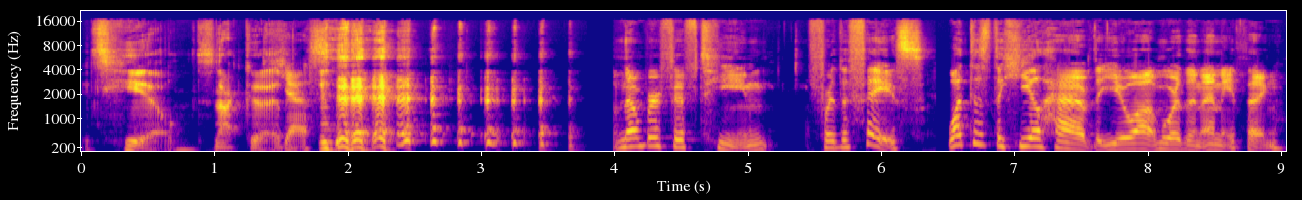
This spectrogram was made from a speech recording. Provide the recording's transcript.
it's heel. It's not good. Yes. Number 15, for the face. What does the heel have that you want more than anything?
